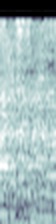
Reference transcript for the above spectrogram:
For you.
